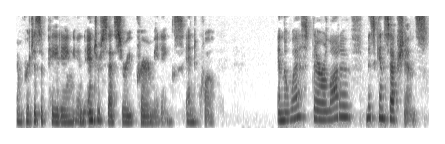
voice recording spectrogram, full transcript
and participating in intercessory prayer meetings. End quote. In the West, there are a lot of misconceptions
